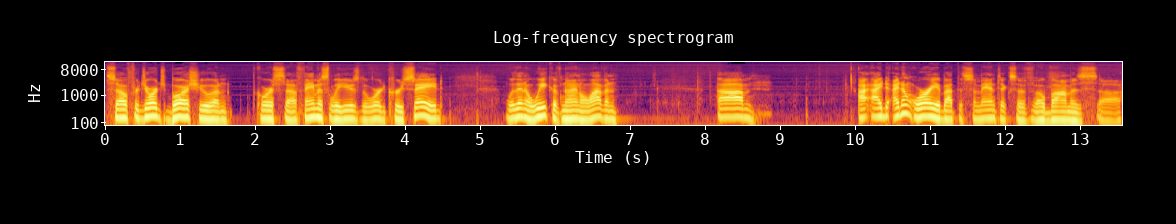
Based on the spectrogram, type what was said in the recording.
So for George Bush, who, of course, uh, famously used the word crusade within a week of 9 11, um, I, I, I don't worry about the semantics of Obama's uh,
